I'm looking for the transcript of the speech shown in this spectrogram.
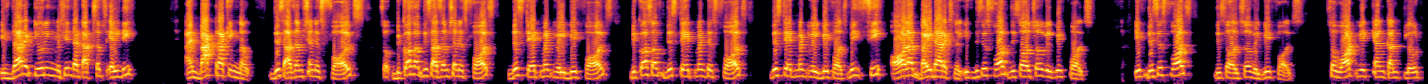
Is there a Turing machine that accepts LD? I'm backtracking now. This assumption is false. So because of this assumption is false, this statement will be false. Because of this statement is false, this statement will be false. We see all are bidirectional. If this is false, this also will be false. If this is false, this also will be false. So what we can conclude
